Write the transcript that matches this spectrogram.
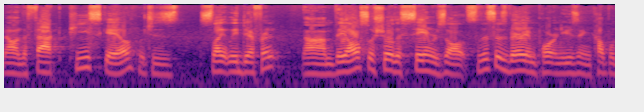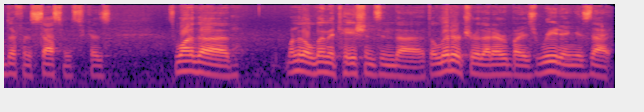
Now on the FACT-P scale, which is slightly different, um, they also show the same results. So this is very important using a couple different assessments because it's one of the, one of the limitations in the, the literature that everybody's reading is that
